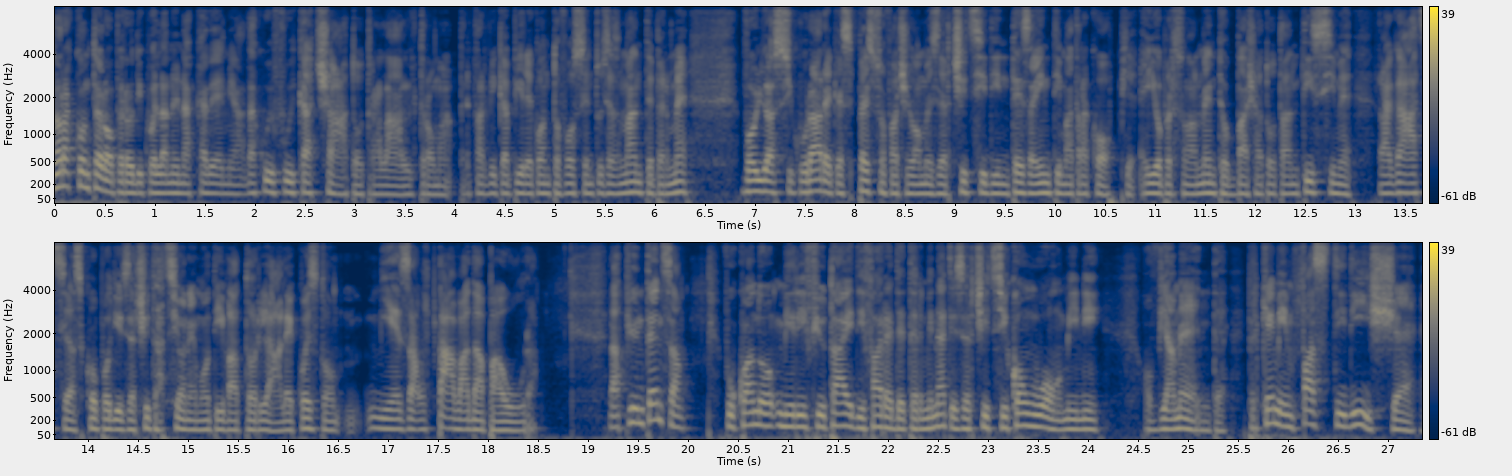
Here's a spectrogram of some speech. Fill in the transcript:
Non racconterò però di quell'anno in accademia, da cui fui cacciato, tra l'altro, ma per farvi capire quanto fosse entusiasmante per me, voglio assicurare che spesso facevamo esercizi di intesa intima tra coppie e io personalmente ho baciato tantissime ragazze a scopo di esercitazione motivatoriale e questo mi esaltava da paura. La più intensa fu quando mi rifiutai di fare determinati esercizi con uomini, ovviamente, perché mi infastidisce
